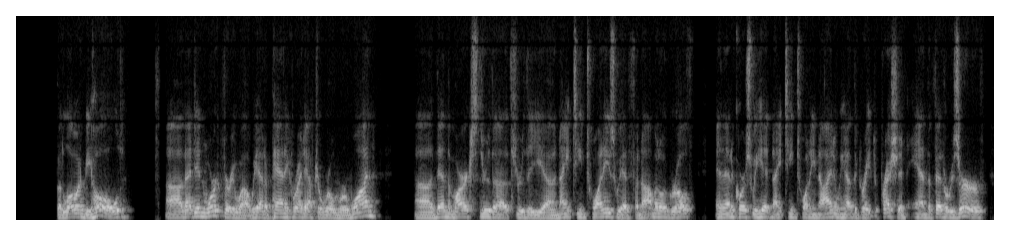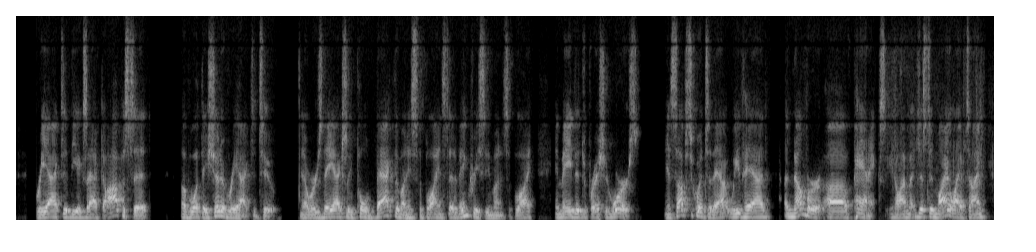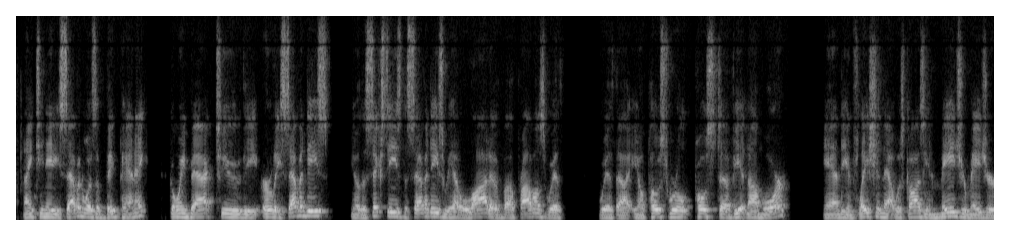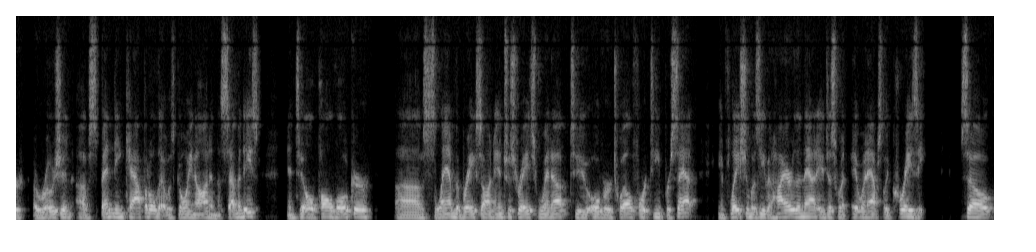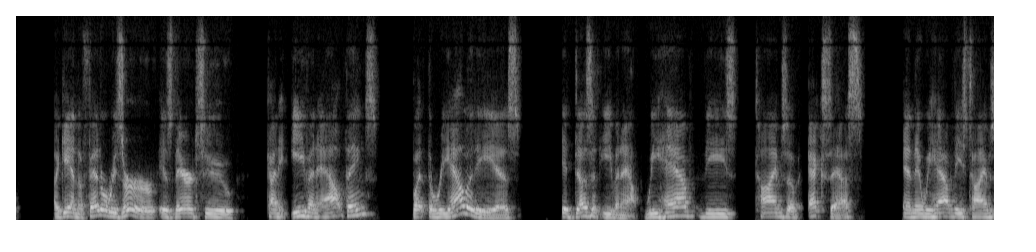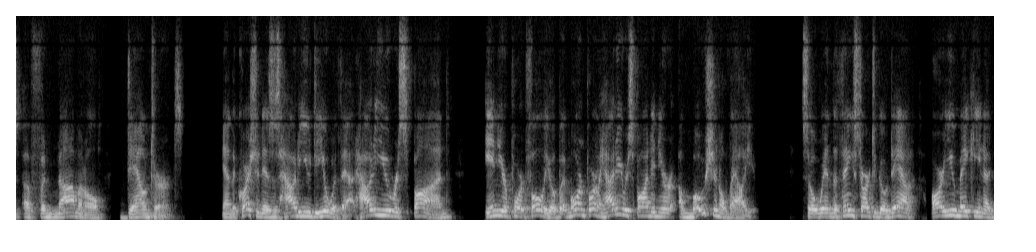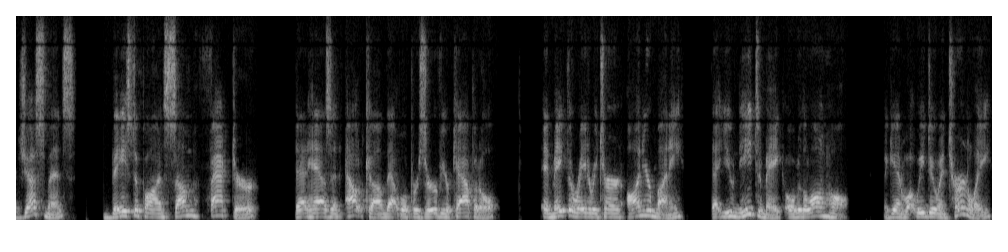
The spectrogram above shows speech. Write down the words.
But lo and behold, uh, that didn't work very well. We had a panic right after World War One. Uh, then the marks through the through the uh, 1920s, we had phenomenal growth, and then of course we hit 1929 and we had the Great Depression, and the Federal Reserve reacted the exact opposite of what they should have reacted to. In other words, they actually pulled back the money supply instead of increasing the money supply and made the depression worse. And subsequent to that, we've had a number of panics. You know, I'm just in my lifetime, 1987 was a big panic. Going back to the early 70s, you know, the 60s, the 70s, we had a lot of uh, problems with with uh, you know post world post uh, Vietnam War and the inflation that was causing major major erosion of spending capital that was going on in the 70s until Paul Volcker uh, slammed the brakes on interest rates, went up to over 12, 14 percent. Inflation was even higher than that. It just went it went absolutely crazy. So again, the Federal Reserve is there to kind of even out things, but the reality is it doesn't even out. We have these times of excess, and then we have these times of phenomenal downturns. And the question is, is how do you deal with that? How do you respond in your portfolio? But more importantly, how do you respond in your emotional value? So when the things start to go down, are you making adjustments based upon some factor that has an outcome that will preserve your capital and make the rate of return on your money that you need to make over the long haul? Again, what we do internally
